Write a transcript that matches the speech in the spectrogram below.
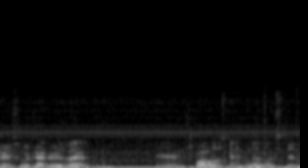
Okay, so we got rid of that. And Swallow's gained a level, that's good.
